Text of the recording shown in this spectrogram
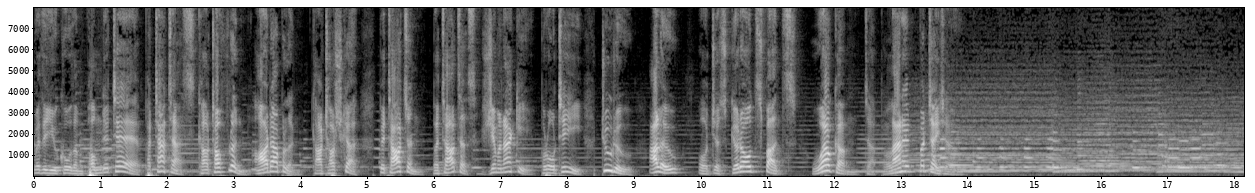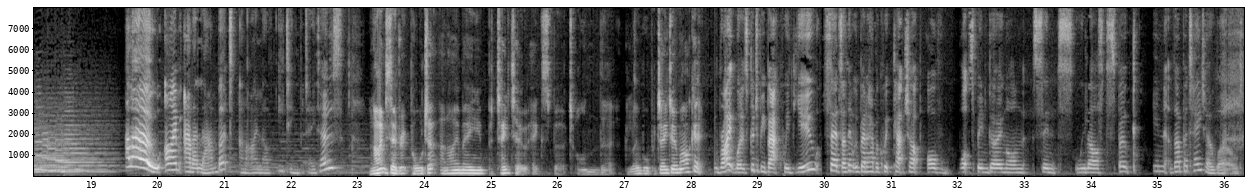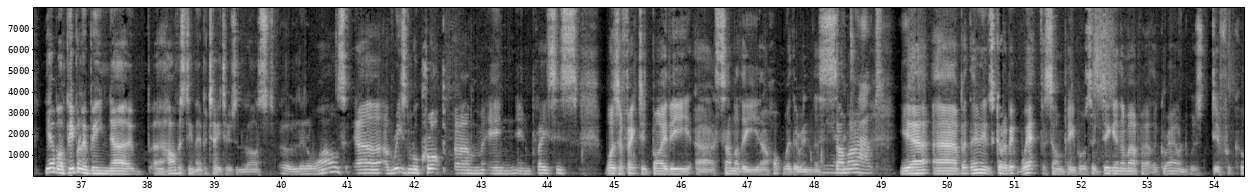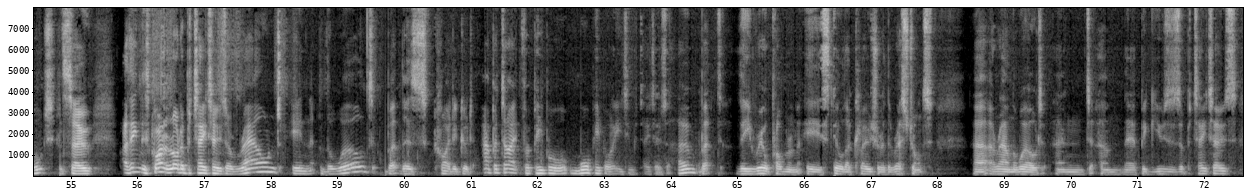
Whether you call them pomme de terre, patatas, kartoffeln, aardappelen, kartoshka, bitaten, batatas, jimanaki, proti, tudu, alu, or just good old spuds, welcome to Planet Potato. Hello, I'm Anna Lambert and I love eating potatoes. And I'm Cedric Porter, and I'm a potato expert on the global potato market. Right, well, it's good to be back with you. Seds, I think we better have a quick catch up of what's been going on since we last spoke in the potato world. Yeah, well, people have been uh, uh, harvesting their potatoes in the last uh, little whiles. Uh, a reasonable crop um, in in places was affected by the uh, some of the uh, hot weather in the Yeah, summer. The drought. Yeah, uh, but then it's got a bit wet for some people, so digging them up out of the ground was difficult. And so I think there's quite a lot of potatoes around in the world, but there's quite a good appetite for people. More people are eating potatoes at home, but the real problem is still the closure of the restaurants uh, around the world, and um, they're big users of potatoes.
